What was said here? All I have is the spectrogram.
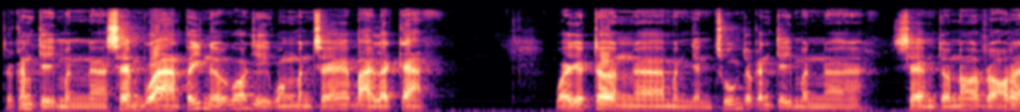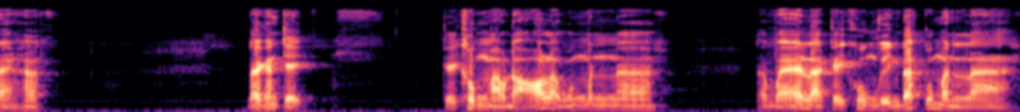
Cho các anh chị mình xem qua tí nữa có gì Quang Minh sẽ bay lại cam. Quay ở trên mình nhìn xuống cho các anh chị mình xem cho nó rõ ràng hơn. Đây các anh chị, cái khung màu đỏ là Quang Minh đã vẽ là cái khuôn viên đất của mình là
